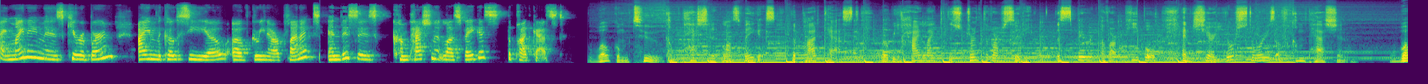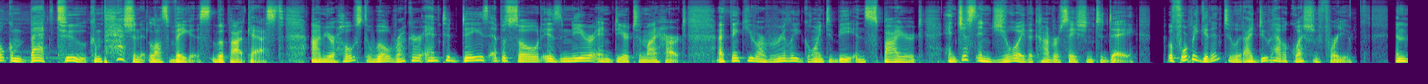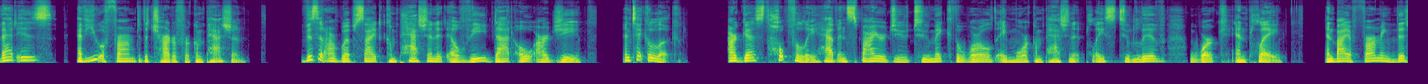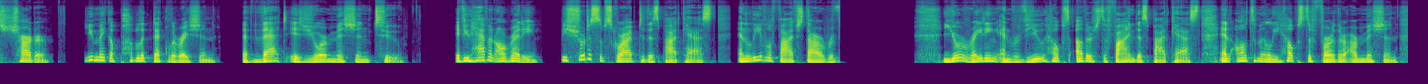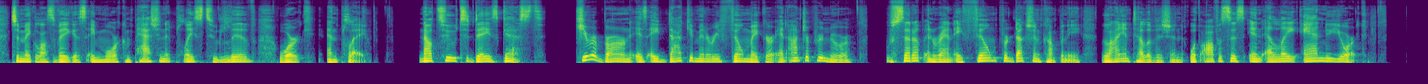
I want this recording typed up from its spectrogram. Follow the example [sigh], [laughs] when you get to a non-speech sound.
Hi, my name is Ciara Byrne. I am the co CEO of Green Our Planet, and this is Compassionate Las Vegas, the podcast. Welcome to Compassionate Las Vegas, the podcast where we highlight the strength of our city, the spirit of our people, and share your stories of compassion. Welcome back to Compassionate Las Vegas, the podcast. I'm your host, Will Rucker, and today's episode is near and dear to my heart. I think you are really going to be inspired and just enjoy the conversation today. Before we get into it, I do have a question for you, and that is Have you affirmed the Charter for Compassion? Visit our website, compassionatelv.org, and take a look. Our guests hopefully have inspired you to make the world a more compassionate place to live, work, and play. And by affirming this charter, you make a public declaration that that is your mission too. If you haven't already, be sure to subscribe to this podcast and leave a five star review. Your rating and review helps others to find this podcast and ultimately helps to further our mission to make Las Vegas a more compassionate place to live, work, and play. Now, to today's guest. Ciara Byrne is a documentary filmmaker and entrepreneur who set up and ran a film production company, Lion Television, with offices in LA and New York.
